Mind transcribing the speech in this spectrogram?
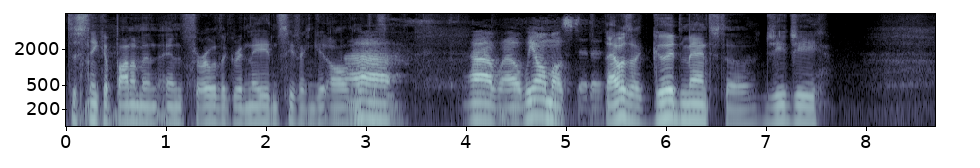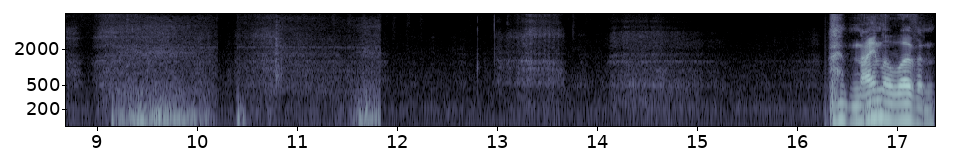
to sneak up on them and, and throw the grenade and see if I can get all of them. Ah, ah, well, we almost did it. That was a good match, though. GG. Nine eleven.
